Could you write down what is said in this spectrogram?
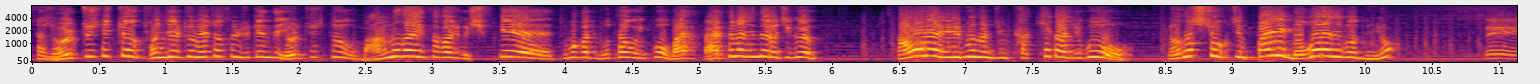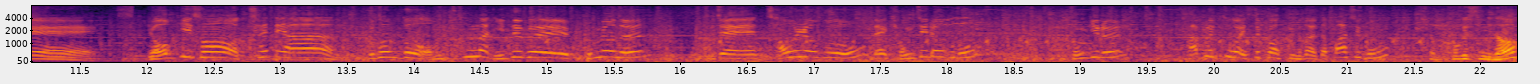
자, 12시 쪽 견제를 좀 해줬으면 좋겠는데, 12시 쪽 막루가 있어가지고 쉽게 도망가지 못하고 있고, 마- 말씀하신 대로 지금 4원을 일부는 지금 다 캐가지고, 6시 쪽 지금 빨리 먹어야 되거든요? 네. 여기서 최대한 우선도 엄청난 이득을 보면은 이제 자원력으로, 네, 경제력으로 경기를 잡을 수가 있을 것 같습니다. 일단 빠지고. 자, 보겠습니다.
